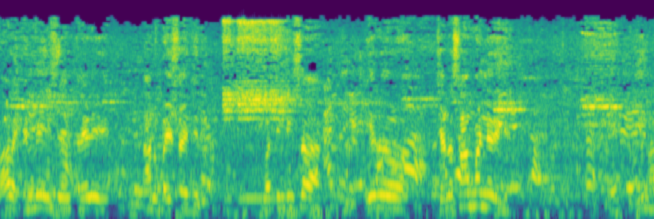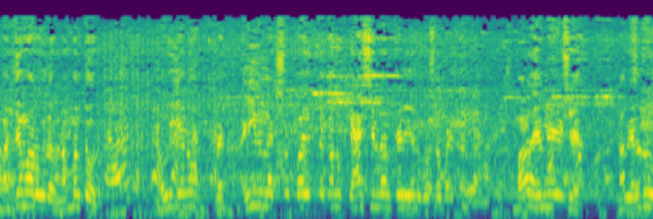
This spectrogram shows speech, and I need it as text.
ಬಹಳ ಹೆಮ್ಮೆ ವಿಷಯ ಅಂತ ಹೇಳಿ ನಾನು ಬಯಸ್ತಾ ಇದ್ದೀನಿ. ಇವತ್ತಿನ ದಿವಸ ಏನು ಜನಸಾಮಾನ್ಯರಿಗೆ, ಏನು ಮಧ್ಯಮ ವರ್ಗದವ್ರು, ನಮ್ಮಂಥವ್ರು, ಅವ್ರಿಗೇನು ಐದು ಲಕ್ಷ ರೂಪಾಯಿ ತನಕ ಕ್ಯಾಶ್ ಇಲ್ಲ ಅಂತೇಳಿ ಏನು ಘೋಷಣೆ ಮಾಡಿದ್ದಾರೆ? ಬಹಳ ಹೆಮ್ಮೆಯ ವಿಷಯ. ನಾವೆಲ್ಲರೂ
